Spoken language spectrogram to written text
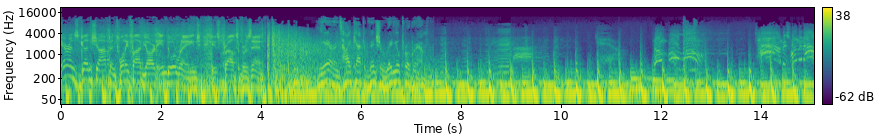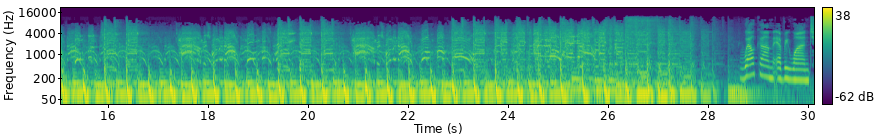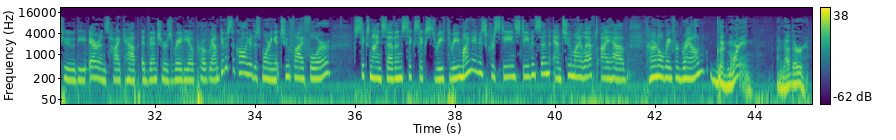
Aaron's Gun Shop and 25 yard indoor range is proud to present the Aaron's High Cap Adventure radio program. Welcome, everyone, to the Aaron's High Cap Adventures radio program. Give us a call here this morning at 254 697 6633. My name is Christine Stevenson, and to my left, I have Colonel Rayford Brown. Good morning. Another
